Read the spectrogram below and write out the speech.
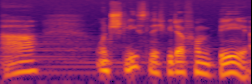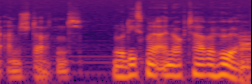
A und schließlich wieder vom B anstartend, nur diesmal eine Oktave höher.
